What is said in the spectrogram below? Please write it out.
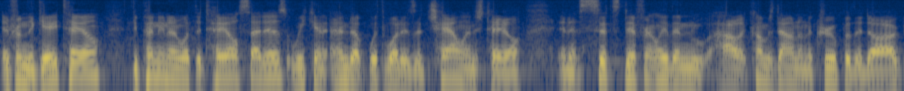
And from the gay tail, depending on what the tail set is, we can end up with what is a challenge tail. And it sits differently than how it comes down in the croup of the dog.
